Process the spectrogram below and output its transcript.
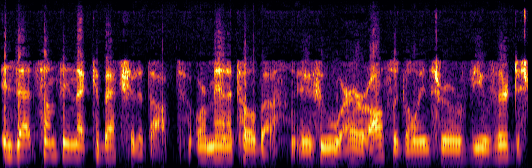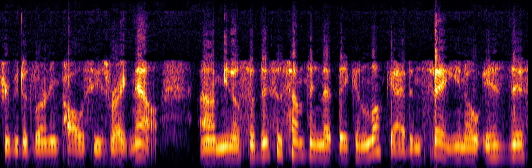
Is that something that Quebec should adopt, or Manitoba, who are also going through a review of their distributed learning policies right now? Um, you know, so this is something that they can look at and say, you know, is this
